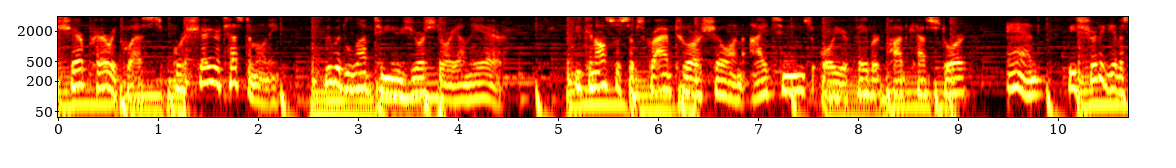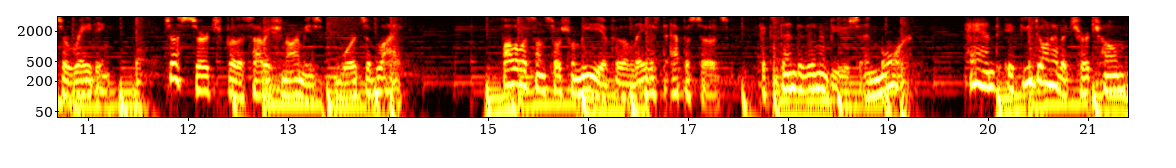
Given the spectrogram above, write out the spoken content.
share prayer requests, or share your testimony. We would love to use your story on the air. You can also subscribe to our show on iTunes or your favorite podcast store, and be sure to give us a rating. Just search for the Salvation Army's Words of Life. Follow us on social media for the latest episodes, extended interviews, and more. And if you don't have a church home,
